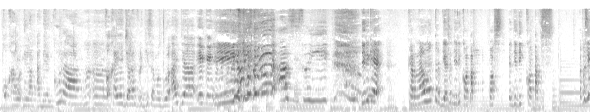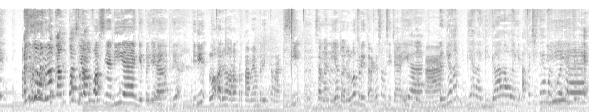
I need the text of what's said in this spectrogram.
kok kalau hilang ada yang kurang? Kok kayaknya jangan pergi sama gue aja? Ya kayak gitu. Iya. asik jadi kayak karena lo terbiasa jadi kotak pos jadi kotak apa sih? Apa sih gue bilang? Tukang posnya tukang posnya dia gitu. Jadi Iya. dia jadi lo adalah orang pertama yang berinteraksi sama Hmm. dia baru lo berinteraksi sama si cewek iya. itu kan? Dan dia kan dia lagi galau lagi apa ceritanya sama gue Iya. jadi kan kayak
